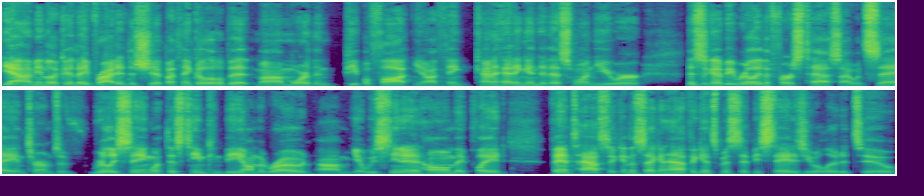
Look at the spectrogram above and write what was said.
Yeah, I mean, look, they've righted the ship, I think, a little bit uh, more than people thought. You know, I think kind of heading into this one, you were, this is going to be really the first test, I would say, in terms of really seeing what this team can be on the road. Um, you know, we've seen it at home. They played fantastic in the second half against Mississippi State, as you alluded to.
